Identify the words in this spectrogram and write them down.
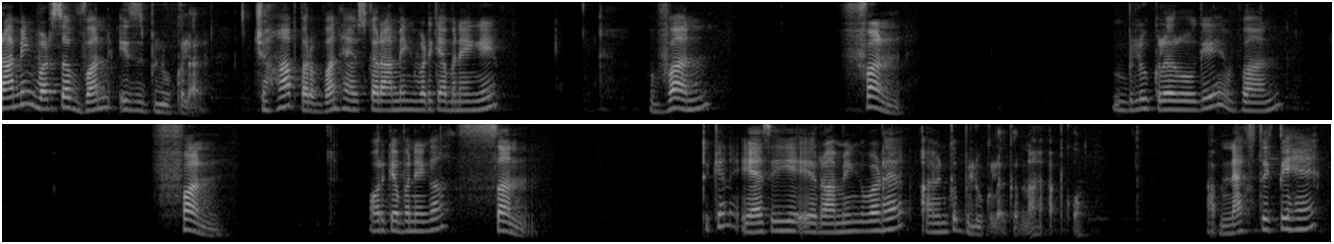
rhyming words of one is blue colour जहाँ पर वन है, उसका रामिंग वर्ड क्या बनेंगे? वन फन ब्लू कलर हो गए वन फन और क्या बनेगा? सन ठीक है ना? ऐसे ये रामिंग वर्ड है, अब इनको ब्लू कलर करना है आपको। अब नेक्स्ट देखते हैं।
